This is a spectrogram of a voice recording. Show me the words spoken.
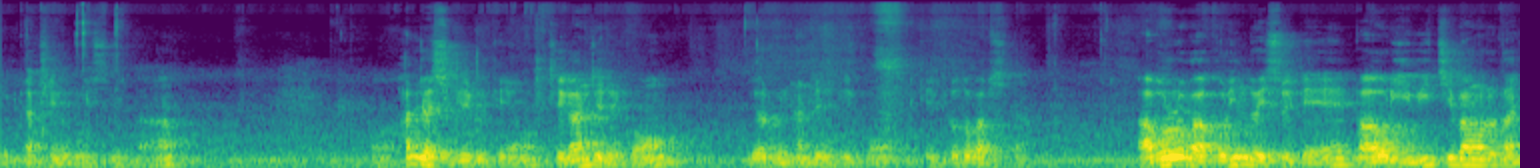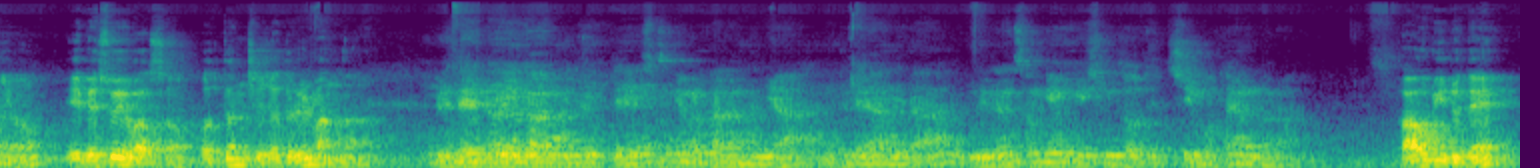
우리 같이 읽어보겠습니다. 어, 한 절씩 읽을게요. 제가 한 절 읽고 여러분 한 절 읽고 이렇게 교도갑시다. 아볼로가 고린도에 있을 때 바울이 윗지방으로 다녀 에베소에 와서 어떤 제자들을 만나 그때 너희가 믿을 때 성령을 받았느냐 이들의 아니라 우리는 성령 계심도 듣지 못하였노라. 바울이 이르되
